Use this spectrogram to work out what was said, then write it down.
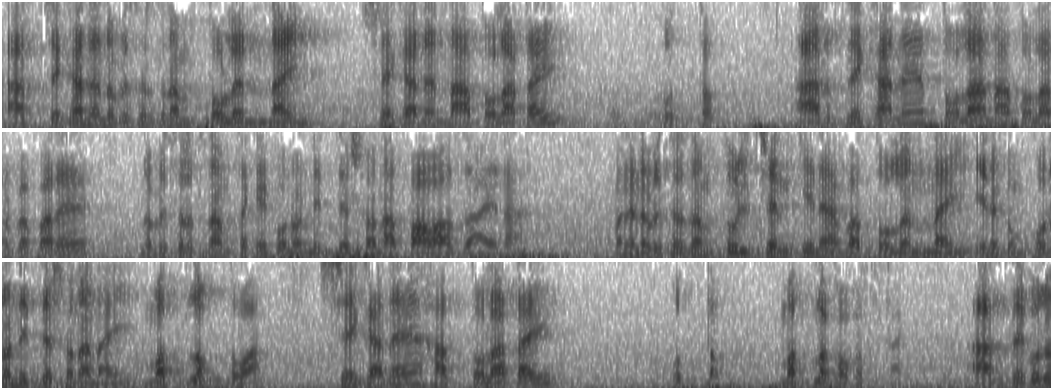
আর যেখানে নবিসাম তোলেন নাই, সেখানে না তোলাটাই উত্তম। আর যেখানে তোলা না তোলার ব্যাপারে নবিসাম থেকে কোনো নির্দেশনা পাওয়া যায় না। মানে নবিসাম তুলছেন কিনা বা তোলেন নাই, এরকম কোনো নির্দেশনা নাই মতলক দোয়া। সেখানে হাত তোলাটাই উত্তম মতলক অবস্থায়। আর যেগুলো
